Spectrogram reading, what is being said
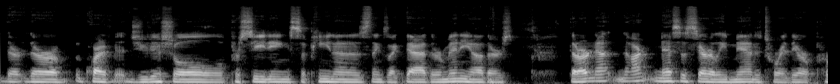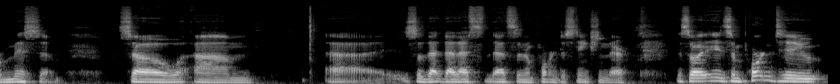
there there are quite a bit judicial proceedings, subpoenas, things like that. There are many others that are not aren't necessarily mandatory; they are permissive. So um, uh, so that, that that's that's an important distinction there. So it's important to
